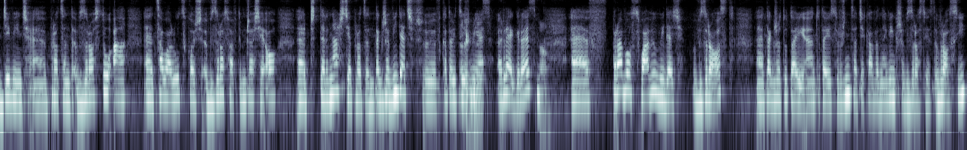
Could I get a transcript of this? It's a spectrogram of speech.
9% wzrostu, a e, cała ludzkość wzrosła w tym czasie o 14%. Także widać w, w katolicyzmie regres. regres. Prawosławiu widać wzrost, także tutaj, tutaj jest różnica ciekawa, największy wzrost jest w Rosji,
